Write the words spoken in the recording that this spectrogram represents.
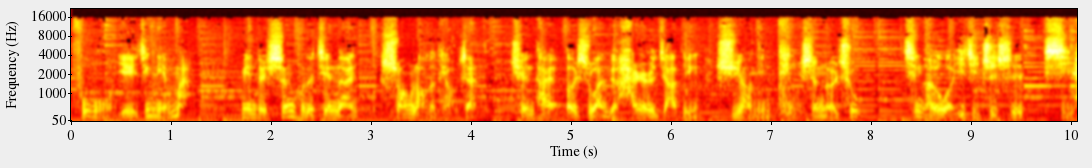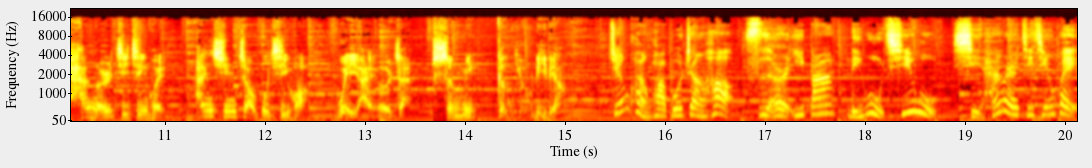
父母也已经年迈，面对生活的艰难、双老的挑战，全台二十万个憨儿家庭需要您挺身而出。请和我一起支持喜憨儿基金会安心照顾计划，为爱而战，生命更有力量。捐款划拨账号四二一八零五七五喜憨儿基金会。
